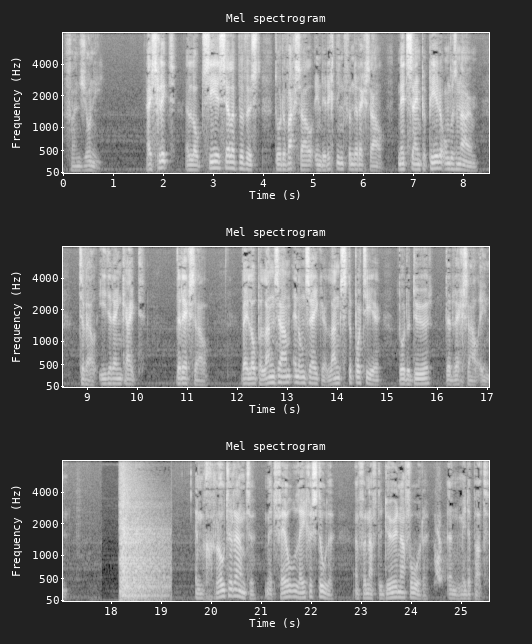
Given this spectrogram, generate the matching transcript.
van Johnny. Hij schrikt en loopt zeer zelfbewust door de wachtzaal in de richting van de rechtszaal met zijn papieren onder zijn arm, terwijl iedereen kijkt. De rechtszaal. Wij lopen langzaam en onzeker langs de portier door de deur de rechtszaal in. Een grote ruimte met veel lege stoelen en vanaf de deur naar voren een middenpad.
